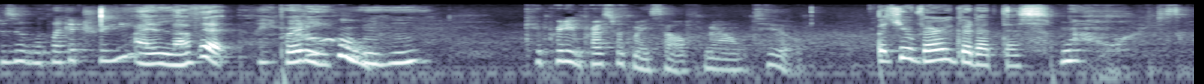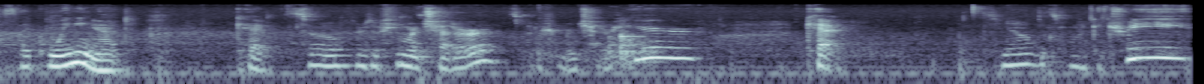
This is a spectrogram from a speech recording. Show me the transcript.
Does it look like a tree? I love it. Pretty. know. hmm Okay, pretty impressed with myself now too. But you're very good at this. No, I just was like winging it. Okay, so there's a few more cheddar. Let's put a few more cheddar here. Okay, so now it looks more like a tree.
